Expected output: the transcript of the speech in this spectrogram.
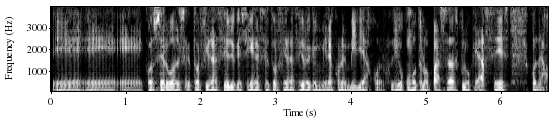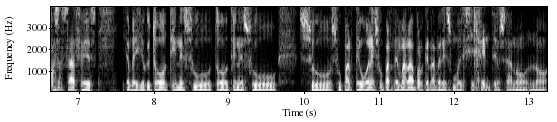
eh, eh, conservo del sector financiero y que siguen en el sector financiero y que me miran con envidia, joder, Rodrigo, ¿cómo te lo pasas? ¿Lo que haces? ¿Cuántas cosas haces? Hombre, yo que todo tiene su, todo tiene su, su, parte buena y su parte mala porque también es muy exigente. O sea, no, no,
